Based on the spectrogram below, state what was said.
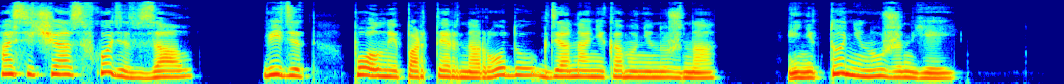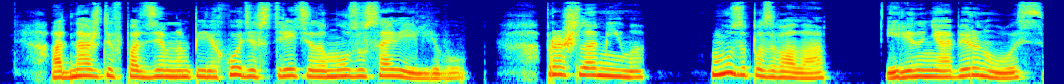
А сейчас входит в зал, видит полный портер народу, где она никому не нужна, и никто не нужен ей. Однажды в подземном переходе встретила Музу Савельеву. Прошла мимо. Муза позвала. Ирина не обернулась.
